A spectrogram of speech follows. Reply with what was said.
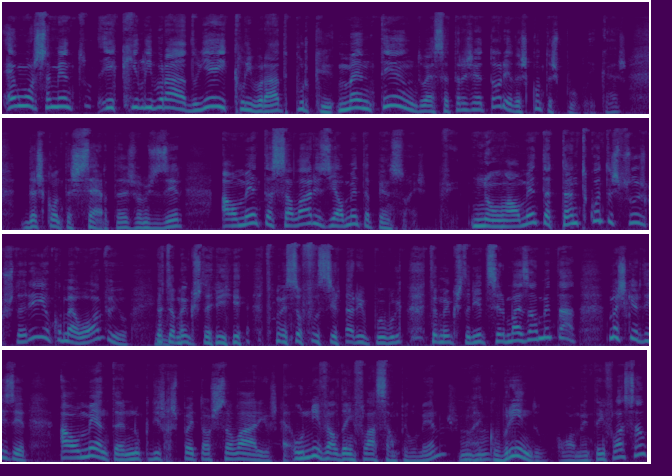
é um orçamento equilibrado e é equilibrado porque, mantendo essa trajetória das contas públicas, das contas certas, vamos dizer, aumenta salários e aumenta pensões. Não aumenta tanto quanto as pessoas gostariam, como é óbvio. Eu também gostaria, também sou funcionário público, também gostaria de ser mais aumentado. Mas quer dizer, aumenta no que diz respeito aos salários o nível da inflação, pelo menos, é? uhum. cobrindo o aumento da inflação,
